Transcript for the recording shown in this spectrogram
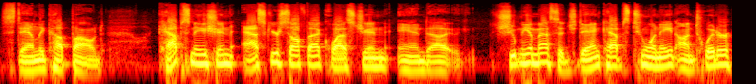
Stanley Cup bound. Caps Nation, ask yourself that question and uh, shoot me a message. DanCaps218 on Twitter.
